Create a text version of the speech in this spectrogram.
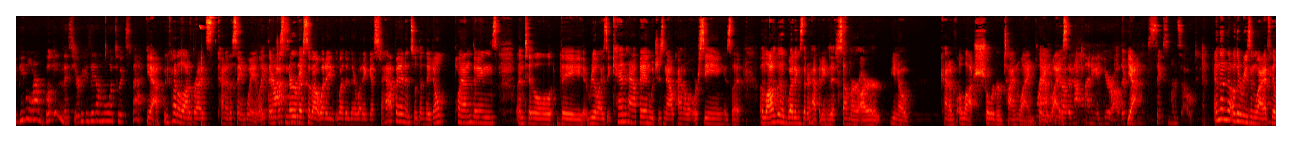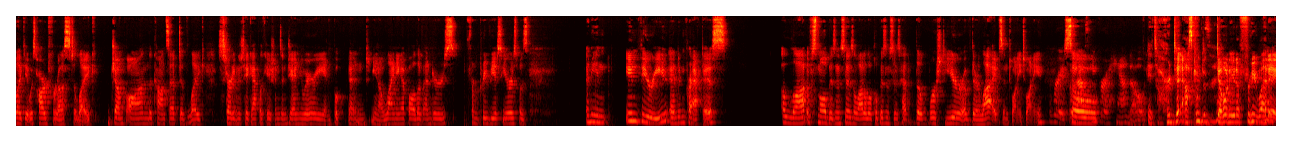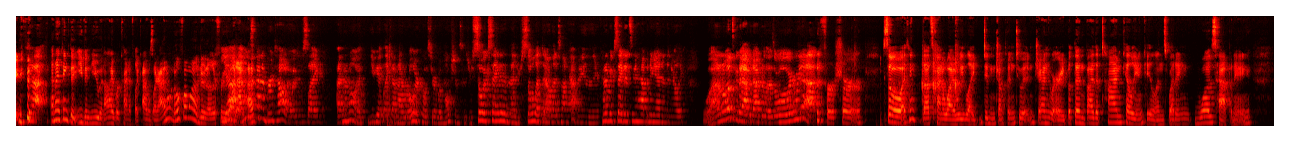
people aren't booking this year because they don't know what to expect. Yeah, we've had a lot of brides kind of the same way. Like they're just nervous about what whether their wedding gets to happen, and so then they don't plan things until they realize it can happen, which is now kind of what we're seeing is that a lot of the weddings that are happening this summer are, you know, kind of a lot shorter timeline plan wise. Right. they're not planning a year out. They're yeah. planning like six months out. And then the other reason why I feel like it was hard for us to like jump on the concept of like starting to take applications in January and book and you know lining up all the vendors from previous years was I mean in theory and in practice a lot of small businesses, a lot of local businesses had the worst year of their lives in 2020. Right. So, so asking for a handout. It's hard to ask them to donate a free wedding. yeah. And I think that even you and I were kind of like, I was like, I don't know if I want to do another free yeah, wedding. I was kind of burnt out. I was just like, I don't know. You get like on a roller coaster of emotions because you're so excited and then you're so let down that it's not happening, and then you're kind of excited it's going to happen again, and then you're like, well, I don't know what's going to happen after this. Well, where are we at? For sure. So I think that's kind of why we like didn't jump into it in January. But then by the time Kelly and Kaylin's wedding was happening,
